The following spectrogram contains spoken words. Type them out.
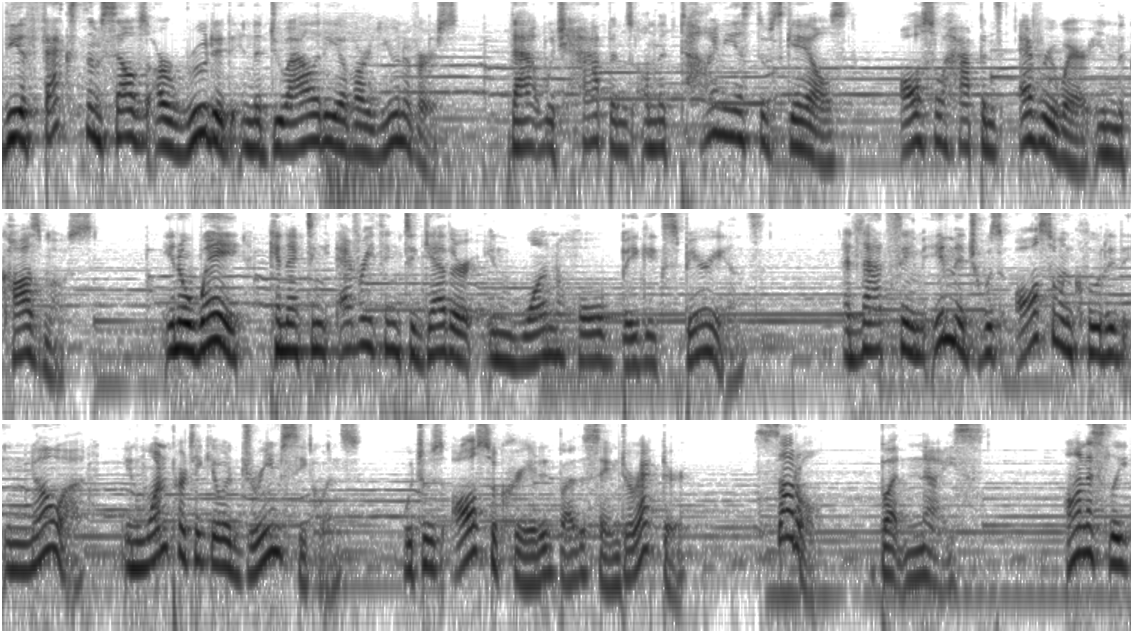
The effects themselves are rooted in the duality of our universe. That which happens on the tiniest of scales also happens everywhere in the cosmos. In a way, connecting everything together in one whole big experience. And that same image was also included in Noah in one particular dream sequence, which was also created by the same director. Subtle, but nice. Honestly,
